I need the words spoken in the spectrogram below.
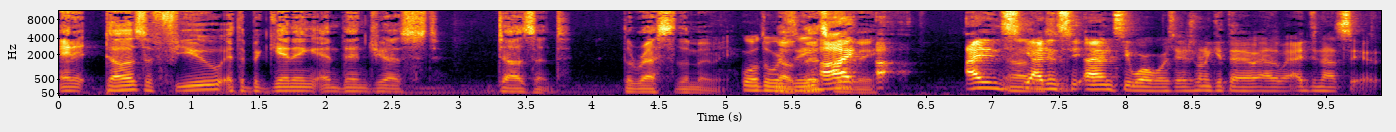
and it does a few at the beginning and then just doesn't the rest of the movie. World War no, Z? This I, movie. I I didn't see Oh, I didn't see I didn't see World War Z. I just want to get that out of the way. I did not see it.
